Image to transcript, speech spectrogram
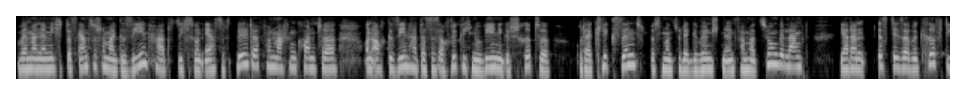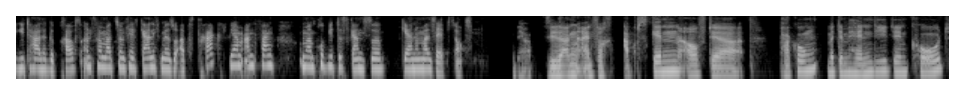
wenn man nämlich das Ganze schon mal gesehen hat, sich so ein erstes Bild davon machen konnte und auch gesehen hat, dass es auch wirklich nur wenige Schritte oder Klicks sind, bis man zu der gewünschten Information gelangt, ja, dann ist dieser Begriff digitale Gebrauchsinformation vielleicht gar nicht mehr so abstrakt wie am Anfang und man probiert das Ganze gerne mal selbst aus. Ja, Sie sagen einfach abscannen auf der Packung mit dem Handy den Code.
